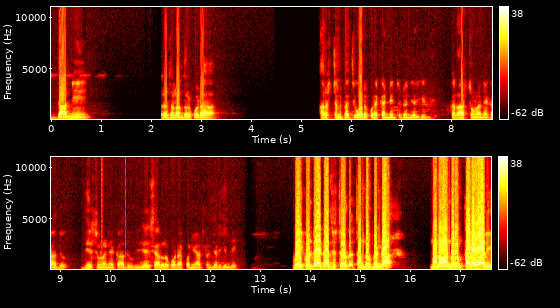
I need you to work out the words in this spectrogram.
దాన్ని ప్రజలందరూ కూడా అరెస్ట్ని ప్రతి వారు కూడా ఖండించడం జరిగింది. ఒక రాష్ట్రంలోనే కాదు దేశంలోనే కాదు విదేశాల్లో కూడా కొనియాడటం జరిగింది. వైకుంఠ ఏకాదశి సందర్భంగా మనం అందరం కలవాలి.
